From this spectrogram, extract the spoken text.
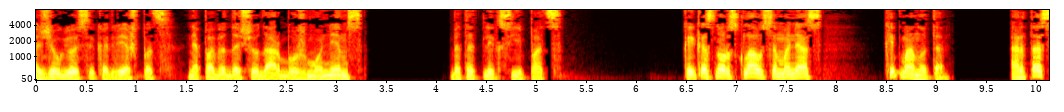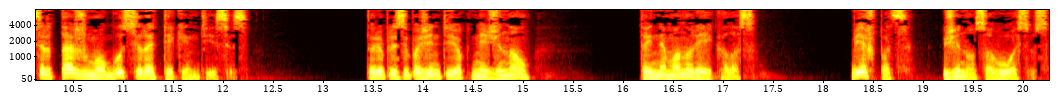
Aš džiaugiuosi, kad viešpats nepaveda šio darbo žmonėms, bet atliks jį pats. Kai kas nors klausia manęs, kaip manote, ar tas ir tas žmogus yra tikintysis. Turiu prisipažinti, jog nežinau, tai ne mano reikalas. Viešpats žino savuosius.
